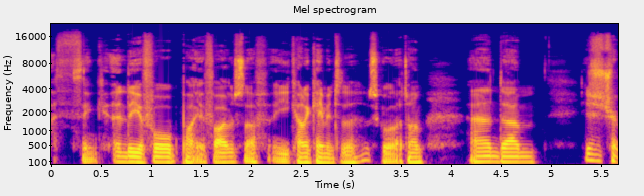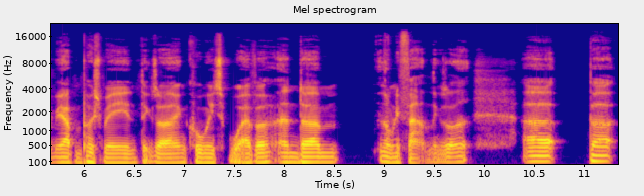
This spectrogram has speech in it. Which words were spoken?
I think end of year four, part year five, and stuff. He kind of came into the school at that time, and um, he just tripped me up and pushed me and things like that, and called me whatever, and um, normally fat and things like that. Uh, but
